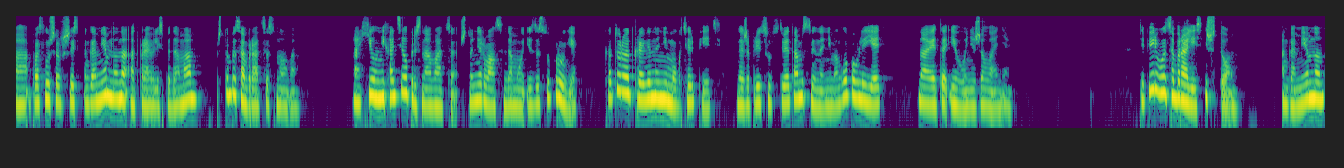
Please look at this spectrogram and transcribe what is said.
А, послушавшись Агамемнона, отправились по домам, чтобы собраться снова. Ахилл не хотел признаваться, что не рвался домой из-за супруги, которую откровенно не мог терпеть. Даже присутствие там сына не могло повлиять на это его нежелание. Теперь вот собрались, и что? Агамемнон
